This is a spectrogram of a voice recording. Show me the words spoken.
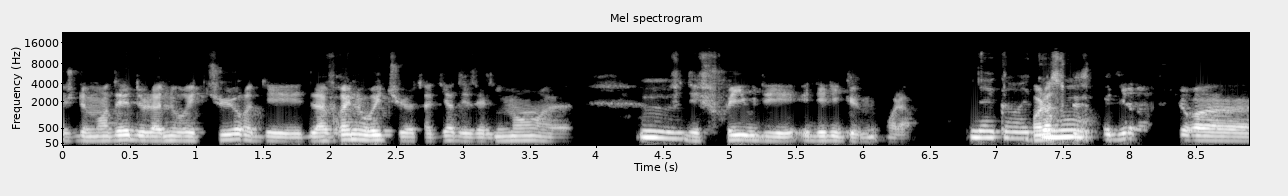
je demandais de la nourriture, de la vraie nourriture, c'est-à-dire des aliments, euh, mmh. des fruits ou des, et des légumes. Voilà. D'accord. Voilà ce que je peux dire sur euh,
